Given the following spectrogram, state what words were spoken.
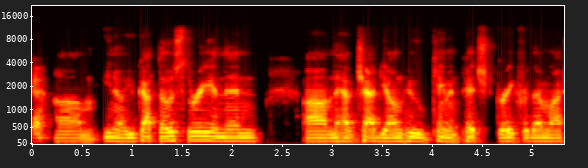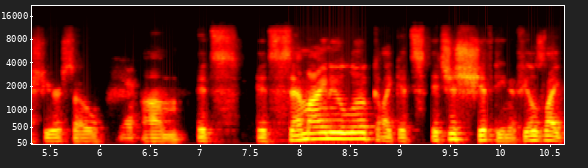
yeah. um, you know, you've got those three, and then um, they have Chad Young who came and pitched great for them last year. So yeah. um, it's it's semi new look. Like it's it's just shifting. It feels like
